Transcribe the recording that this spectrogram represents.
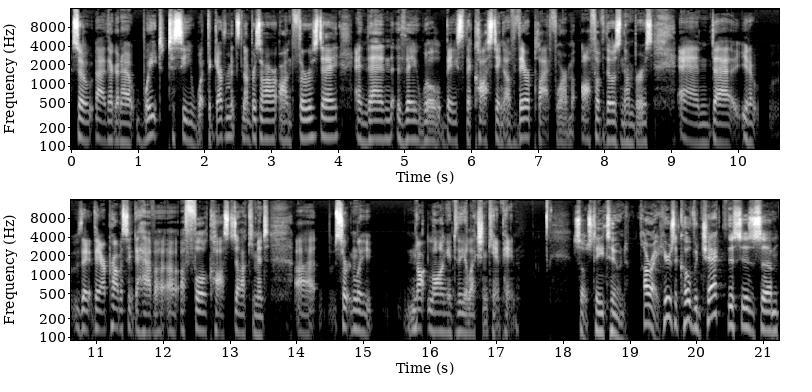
So uh, they're going to wait to see what the government's numbers are on Thursday, and then they will base the costing of their platform off of those numbers. And, uh, you know, they, they are promising to have a, a full cost document, uh, certainly not long into the election campaign. So stay tuned. All right, here's a COVID check. This is, um,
